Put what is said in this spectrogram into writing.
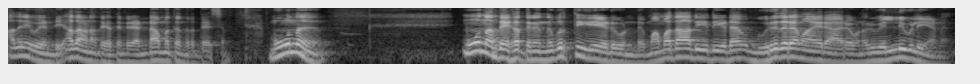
അതിനുവേണ്ടി അതാണ് അദ്ദേഹത്തിന്റെ രണ്ടാമത്തെ നിർദ്ദേശം. മൂന്ന് മൂന്ന് അദ്ദേഹത്തിന് നിവൃത്തി കൊണ്ട് മമതാ ദീദിയുടെ ഗുരുതരമായ ഒരു ആരോപണം ഒരു വെല്ലുവിളിയാണ്.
